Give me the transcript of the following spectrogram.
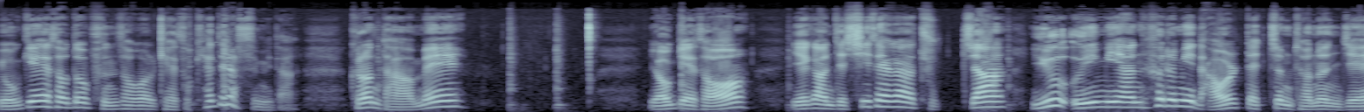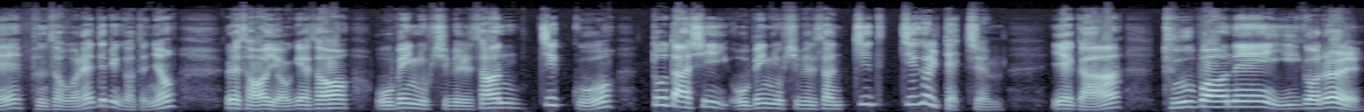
여기에서도 분석을 계속 해드렸습니다. 그런 다음에 여기에서 얘가 이제 시세가 죽자 유의미한 흐름이 나올 때쯤 저는 이제 분석을 해드리거든요. 그래서 여기에서 561선 찍고 또 다시 561선 찍, 찍을 때쯤 얘가 두 번의 이거를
